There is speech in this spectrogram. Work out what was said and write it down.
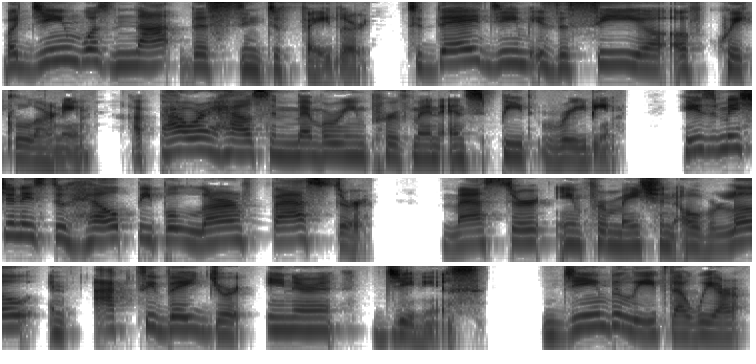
But Jim was not destined to failure. Today, Jim is the CEO of Kwik Learning, a powerhouse in memory improvement and speed reading. His mission is to help people learn faster, master information overload, and activate your inner genius. Jim believed that we are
